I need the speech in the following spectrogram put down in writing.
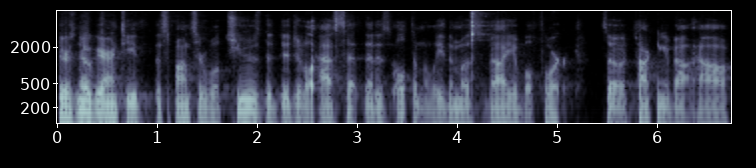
There is no guarantee that the sponsor will choose the digital asset that is ultimately the most valuable fork. So, talking about how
